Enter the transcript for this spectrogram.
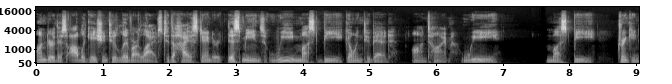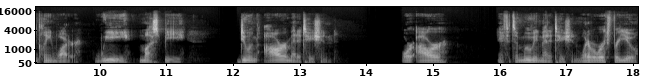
under this obligation to live our lives to the highest standard, this means we must be going to bed on time. We must be drinking clean water. We must be doing our meditation or our, if it's a moving meditation, whatever works for you.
